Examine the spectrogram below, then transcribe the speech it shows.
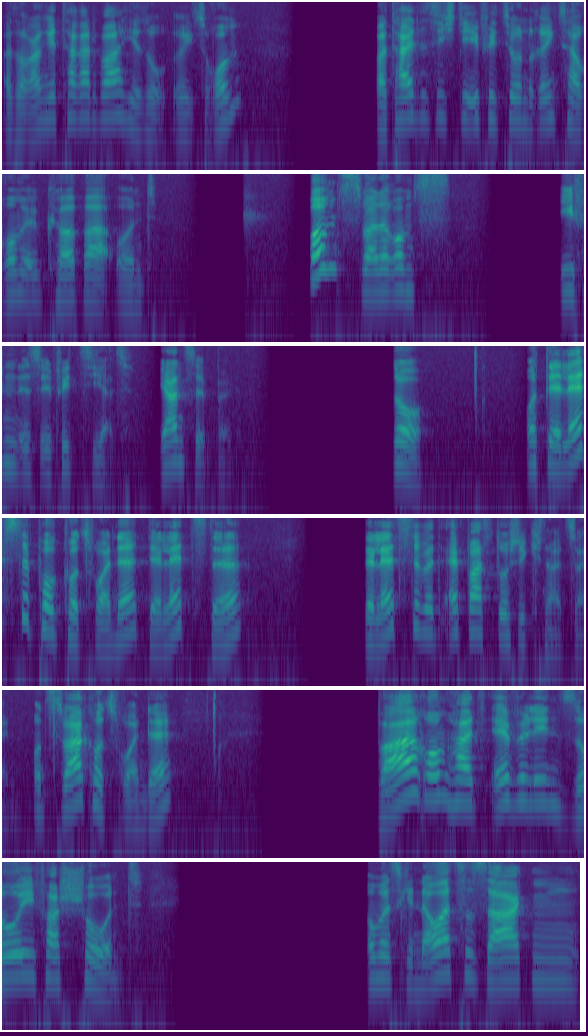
also rangetackert war, hier so ringsrum, verteilte sich die Infektion ringsherum im Körper und bums, war darum's, Ethan ist infiziert. Ganz simpel. So. Und der letzte Punkt, kurz Freunde, der letzte, der letzte wird etwas durchgeknallt sein. Und zwar, kurz Freunde, warum hat Evelyn Zoe verschont? um es genauer zu sagen,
